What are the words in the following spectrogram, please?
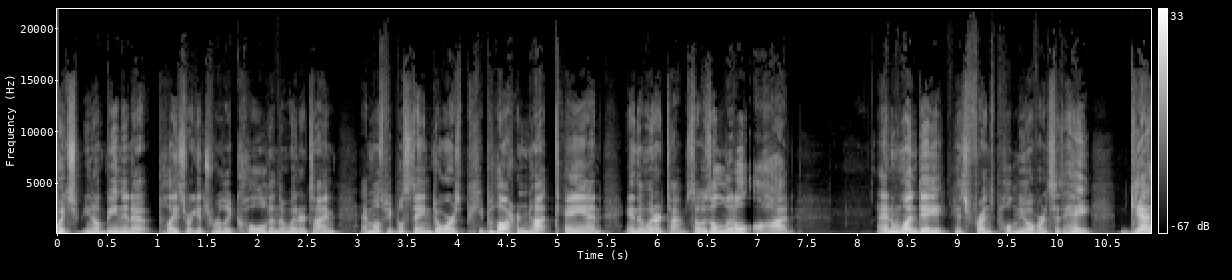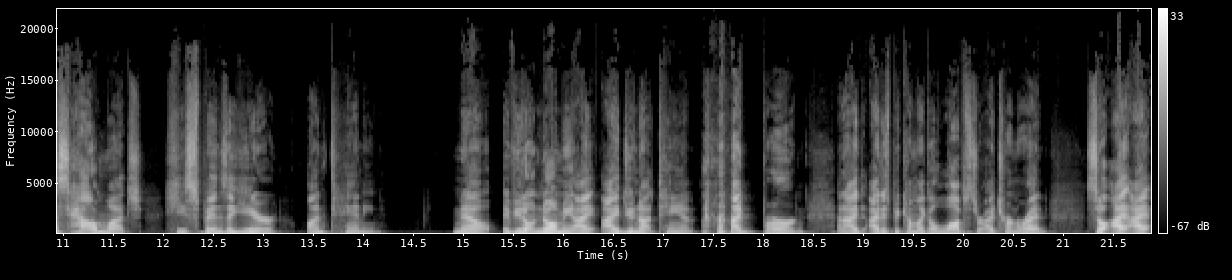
Which, you know, being in a place where it gets really cold in the wintertime and most people stay indoors, people are not tan in the wintertime. So it was a little odd. And one day his friends pulled me over and said, Hey, guess how much he spends a year on tanning? Now, if you don't know me, I, I do not tan. I burn. And I, I just become like a lobster. I turn red. So I, I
